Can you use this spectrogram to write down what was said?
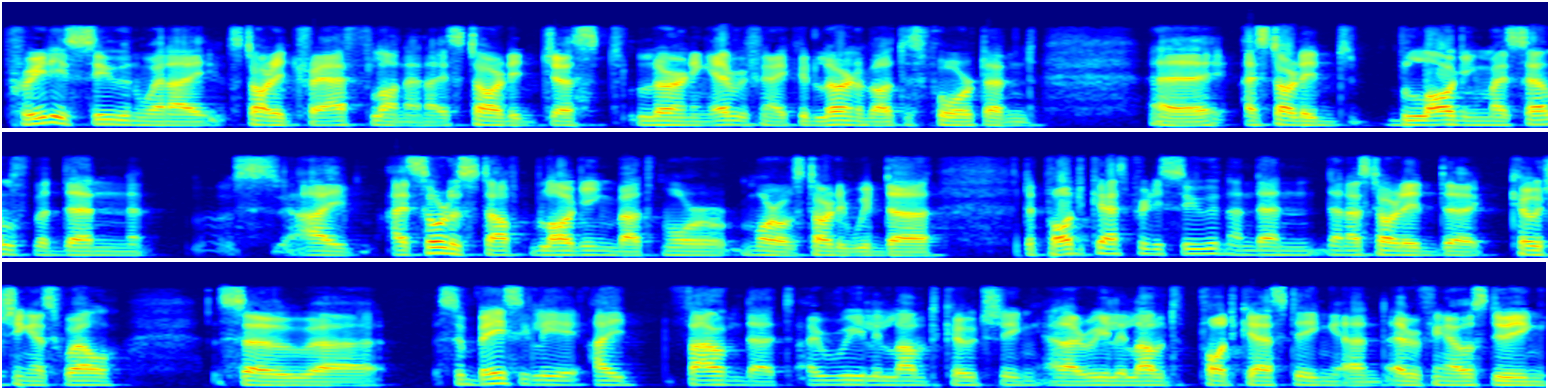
pretty soon when I started triathlon and I started just learning everything I could learn about the sport and uh, I started blogging myself, but then I I sort of stopped blogging, but more more of started with the the podcast pretty soon, and then then I started uh, coaching as well. So uh, so basically, I found that I really loved coaching and I really loved podcasting and everything I was doing,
